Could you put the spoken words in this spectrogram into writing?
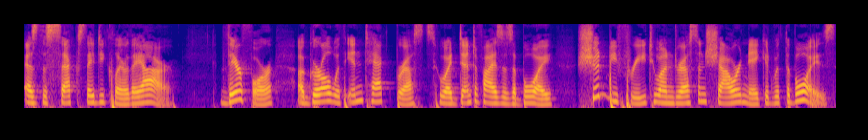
as the sex they declare they are. Therefore, a girl with intact breasts who identifies as a boy should be free to undress and shower naked with the boys.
